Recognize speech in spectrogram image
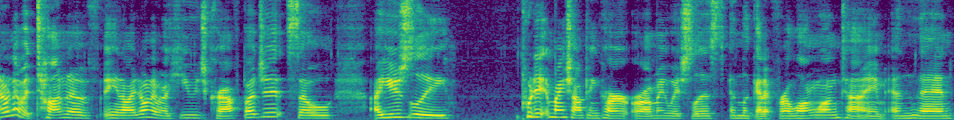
don't have a ton of, you know, I don't have a huge craft budget. So I usually put it in my shopping cart or on my wish list and look at it for a long, long time. And then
